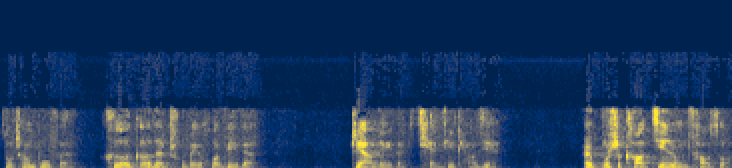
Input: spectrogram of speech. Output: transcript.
组成部分，合格的储备货币的。这样的一个前提条件，而不是靠金融操作。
